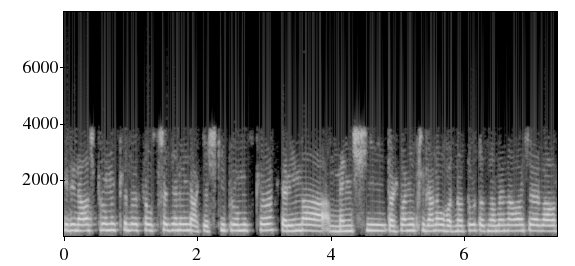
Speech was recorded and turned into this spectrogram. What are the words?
kdy náš průmysl byl soustředěný na těžký průmysl, který má menší takzvaně přidanou hodnotu. To znamená, že vás,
